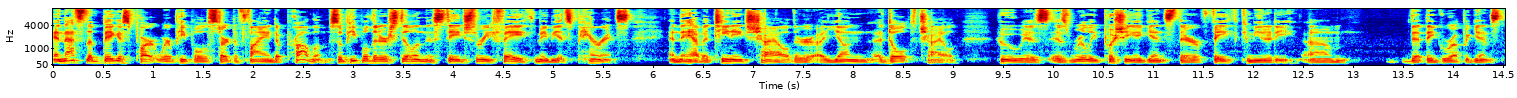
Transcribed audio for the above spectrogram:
And that's the biggest part where people start to find a problem. So, people that are still in this stage three faith, maybe it's parents, and they have a teenage child or a young adult child who is is really pushing against their faith community um, that they grew up against.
